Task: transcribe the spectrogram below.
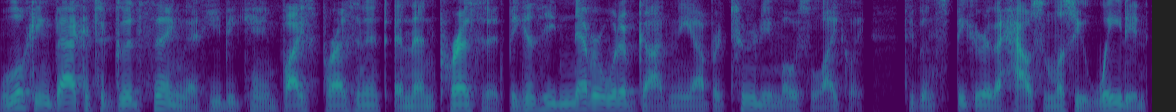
looking back, it's a good thing that he became vice president and then president because he never would have gotten the opportunity, most likely, to become Speaker of the House unless he waited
